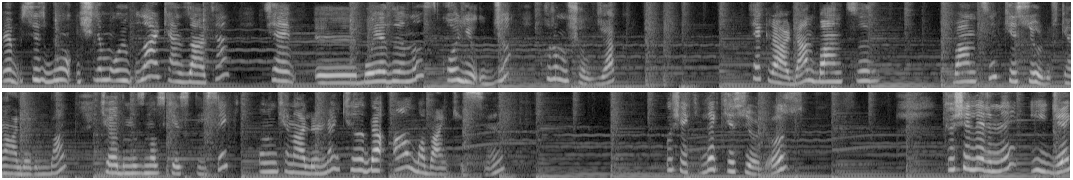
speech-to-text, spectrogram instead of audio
Ve siz bu işlemi uygularken zaten şey e, boyadığınız kolye ucu kurumuş olacak. Tekrardan bantı bantı kesiyoruz kenarlarından. Kağıdımızı nasıl kestiysek onun kenarlarından kağıda almadan kesin. Bu şekilde kesiyoruz. Köşelerini iyice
